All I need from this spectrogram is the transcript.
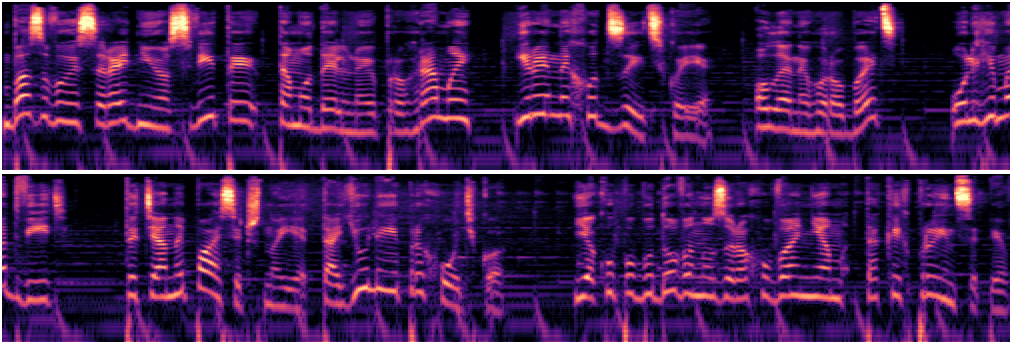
базової середньої освіти та модельної програми Ірини Ходзицької, Олени Горобець, Ольги Медвідь, Тетяни Пасічної та Юлії Приходько, яку побудовано з урахуванням таких принципів:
